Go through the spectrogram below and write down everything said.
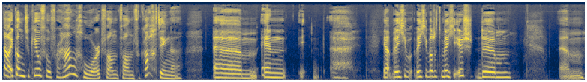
Nou, ik had natuurlijk heel veel verhalen gehoord van, van verkrachtingen. Um, en uh, ja, weet je, weet je wat het een beetje is? De, um,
